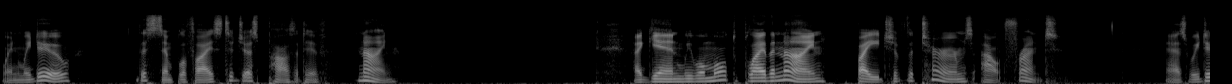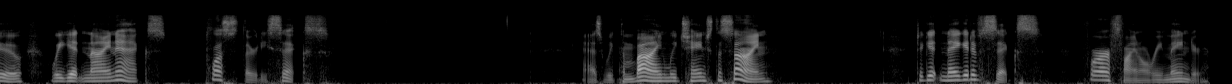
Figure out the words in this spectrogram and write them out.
When we do, this simplifies to just positive 9. Again, we will multiply the 9 by each of the terms out front. As we do, we get 9x plus 36. As we combine, we change the sign to get negative 6 for our final remainder.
